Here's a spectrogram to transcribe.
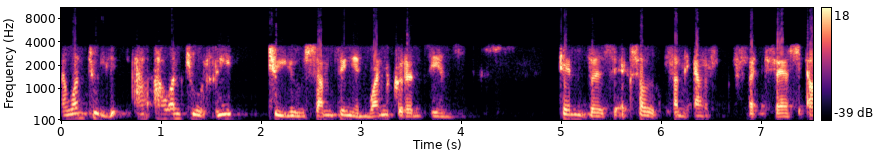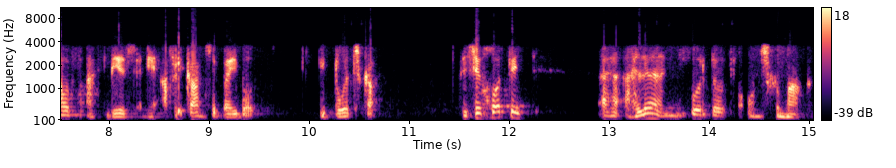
I want to I want to read to you something in 1 Corinthians 10 vers ek sal van 11 vers 11 af lees in die Afrikaanse Bybel die boodskap. Hy sê God het uh, hulle 'n voorbeeld vir ons gemaak.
